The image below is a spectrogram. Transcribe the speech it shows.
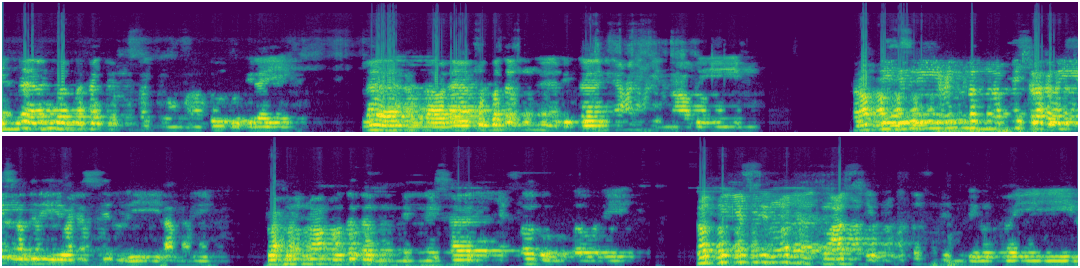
إلا هو الحي القيوم وأتوب إليه. لا حول ولا قوة إلا بالله العلي العظيم. ربي زدني علما رب اشرح لي صدري ويسر لي أمري. واحلل عقدة من لساني يفقهوا قولي. رب يسر ولا تعسر وتسلم بالخير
